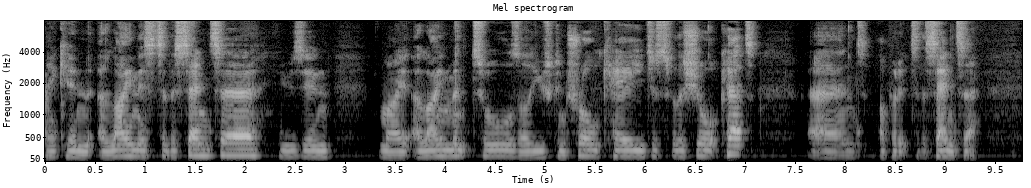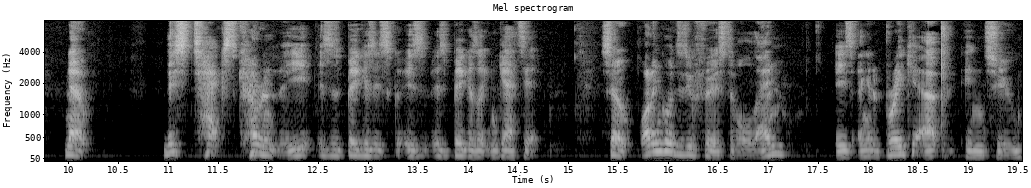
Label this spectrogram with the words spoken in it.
I can align this to the center using my alignment tools. I'll use Control K just for the shortcut and I'll put it to the center. Now, this text currently is as big as it's is as big as I can get it. So what I'm going to do first of all then is I'm going to break it up into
